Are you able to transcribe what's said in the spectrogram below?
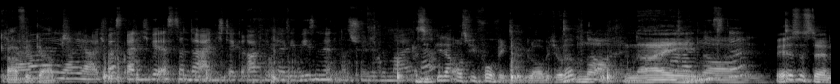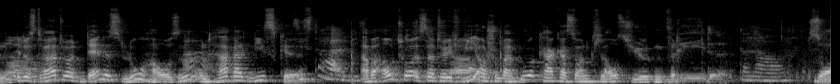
Grafik ja, gehabt. Ja, ja, ich weiß gar nicht, wer ist denn da eigentlich der Grafiker gewesen? Wir hätten das schöne gemalt. Das sieht ne? wieder aus wie Vorwinkel, glaube ich, oder? Nein. Nein. Nein. Wer ist es denn? Nein. Illustrator Dennis Lohausen und Harald Lieske. Ah. Siehst du halt. die- Aber Autor ist natürlich Ja. wie auch schon beim Ur-Carcassonne Klaus-Jürgen Wrede. Genau. So,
